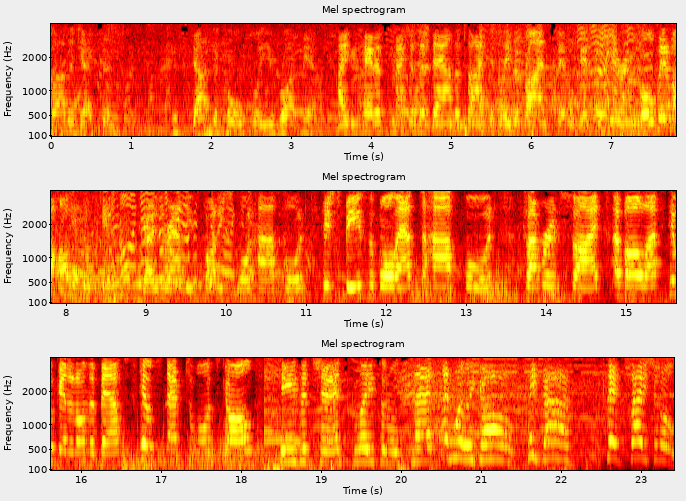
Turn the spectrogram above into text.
Father Jackson, to start the call for you right now. Hayden Hedder smashes it down decisively, but Ryan Settle gets the clearing ball. Bit of a hospital kick. Goes around his body toward half forward, who spears the ball out to half forward. Clubroom side. Ebola, he'll get it on the bounce. He'll snap towards goal. Here's a chance. Gleeson will snap, and will he goal? He does! Sensational!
